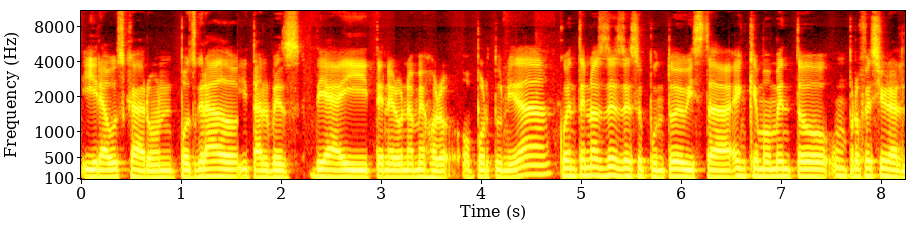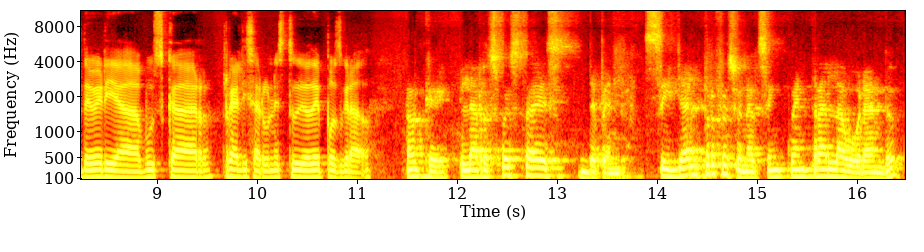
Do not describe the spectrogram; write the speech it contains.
ir a buscar un posgrado y tal vez de ahí tener una mejor oportunidad. Cuéntenos desde su punto de vista en qué momento un profesional debería buscar realizar un estudio de posgrado. Ok, la respuesta es depende. Si ya el profesional se encuentra laborando,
